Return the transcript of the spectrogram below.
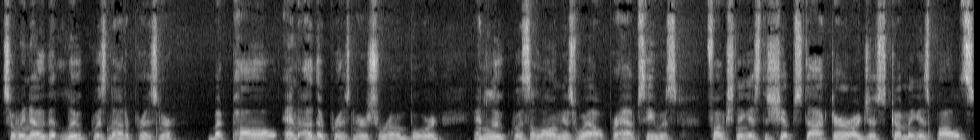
So we know that Luke was not a prisoner, but Paul and other prisoners were on board, and Luke was along as well. Perhaps he was functioning as the ship's doctor or just coming as Paul's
